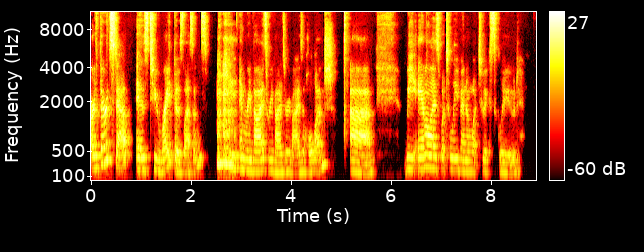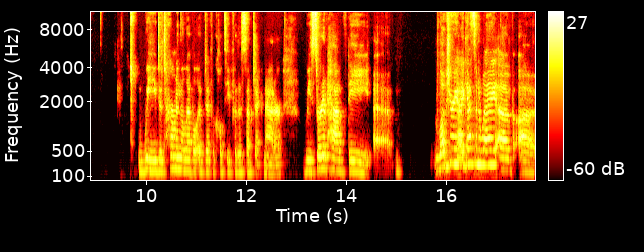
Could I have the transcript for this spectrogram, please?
Our third step is to write those lessons and revise, revise, revise a whole bunch. Uh, we analyze what to leave in and what to exclude. We determine the level of difficulty for the subject matter. We sort of have the uh, luxury, I guess, in a way, of uh,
